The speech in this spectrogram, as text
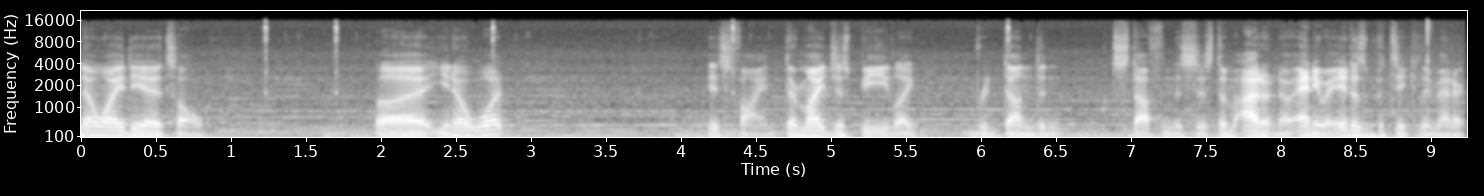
No idea at all. But you know what? It's fine. There might just be like redundant stuff in the system. I don't know. Anyway, it doesn't particularly matter.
